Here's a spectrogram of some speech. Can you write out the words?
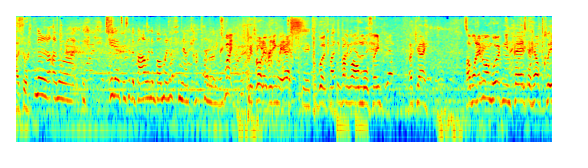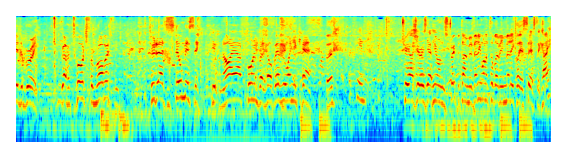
I thought. No, no, no. I'm all right. Two dads was at the bar when the bomb went off, and now I can't find him anywhere. Wait, we brought everything we had. Yeah, good work, mate. They're running low on morphine. Yeah. Okay. I want everyone working in pairs to help clear debris. Grab a torch from Robert. Two dads are still missing. Keep an eye out for him, but help everyone you can. Bert, Yeah. Triage area's out here on the street, but don't move anyone until they've been medically assessed, okay?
